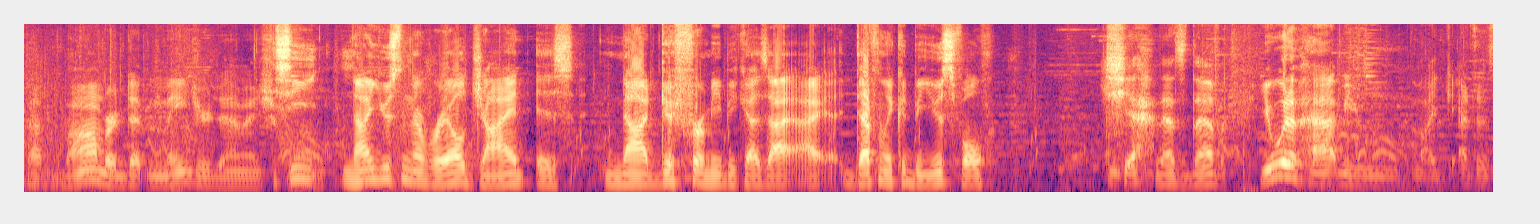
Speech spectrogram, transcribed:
That bomber did major damage. See, Wow. not using the Royal Giant is not good for me because I, I definitely could be useful. Yeah, that's definitely. You would have had me like at the,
